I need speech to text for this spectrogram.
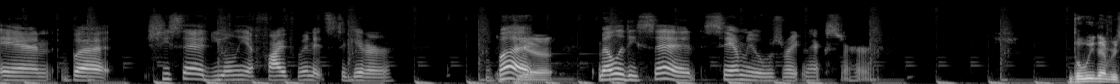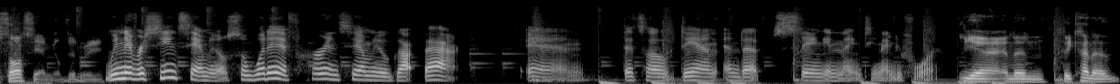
and but she said you only have five minutes to get her. But yeah, melody said samuel was right next to her. But we never saw Samuel, did we? we never seen samuel. So what if her and samuel got back and that's how dan ended up staying in 1994 Yeah, and then they kind of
